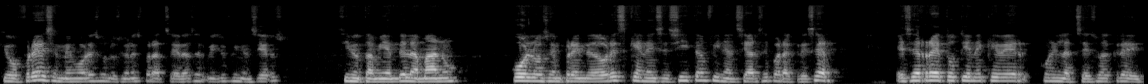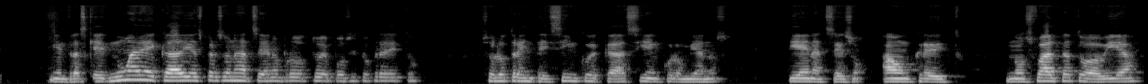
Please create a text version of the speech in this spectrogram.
que ofrecen mejores soluciones para acceder a servicios financieros, sino también de la mano con los emprendedores que necesitan financiarse para crecer. Ese reto tiene que ver con el acceso al crédito. Mientras que 9 de cada 10 personas acceden a un producto de depósito crédito, solo 35 de cada 100 colombianos tienen acceso a un crédito. Nos falta todavía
